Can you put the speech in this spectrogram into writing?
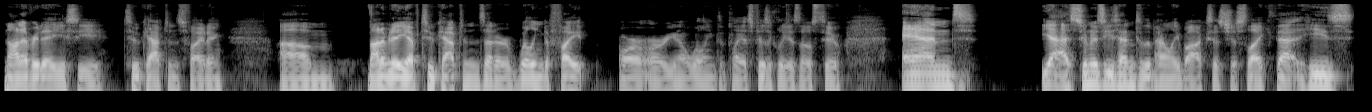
not every day you see two captains fighting. Um, not every day you have two captains that are willing to fight or, or you know, willing to play as physically as those two. And yeah, as soon as he's heading to the penalty box, it's just like that. He's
